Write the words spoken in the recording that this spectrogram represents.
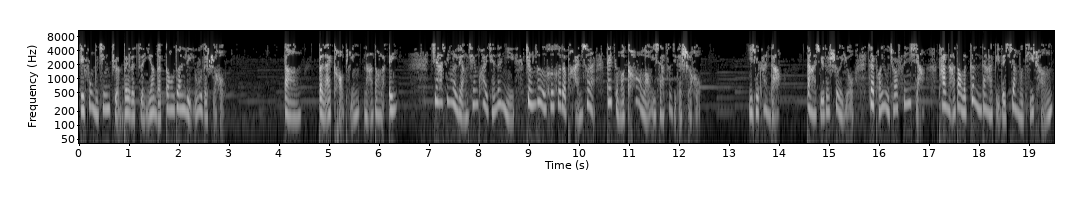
给父母亲准备了怎样的高端礼物的时候，当本来考评拿到了 A，加薪了两千块钱的你，正乐呵呵的盘算该怎么犒劳一下自己的时候，你却看到。大学的舍友在朋友圈分享，他拿到了更大笔的项目提成，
